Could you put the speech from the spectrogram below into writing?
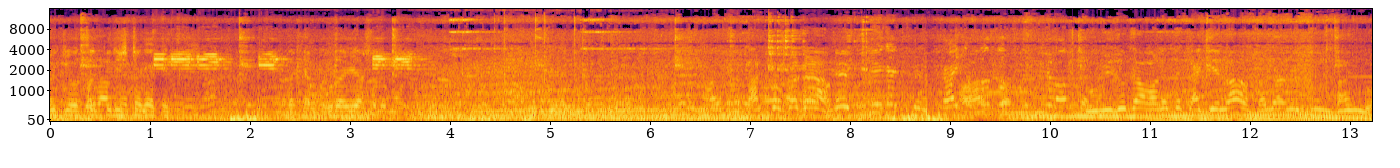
বিক্রি হচ্ছে তিরিশ টাকা কেজি। দেখেন পুরাই আসলে তুমি যদি আমার কাছে কাটিয়ে নাও তাহলে আমি ভাঙবো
